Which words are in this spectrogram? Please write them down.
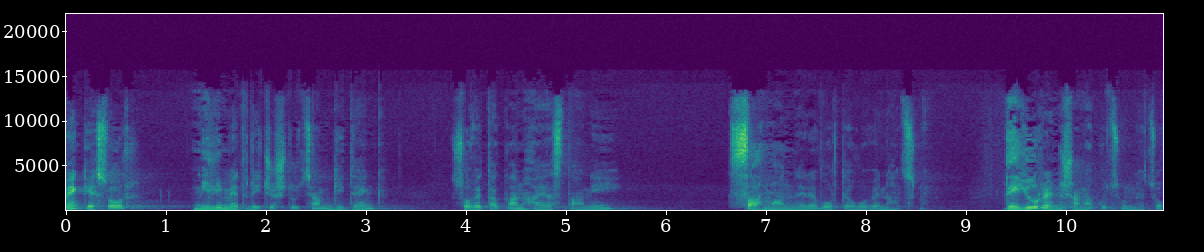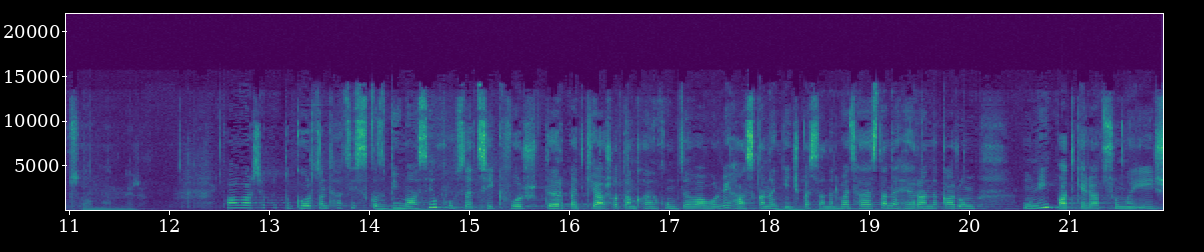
Մենք այսօր միլիմետրի ճշտությամբ գիտենք սովետական Հայաստանի սահմանները որտեղով են անցնում։ Դե յուրե նշանակություն ունեցող սահմանները։ Պարոն վարչապետ, գործընթացի սկզբի մասին խոսեցիք, որ դեռ պետք է աշխատանքային խումբ ձևավորվի, հասկանանք ինչպես անել, բայց Հայաստանը հերանեկարում ունի պատկերացումը իր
